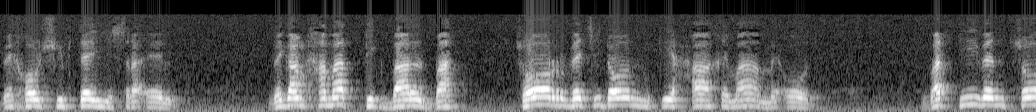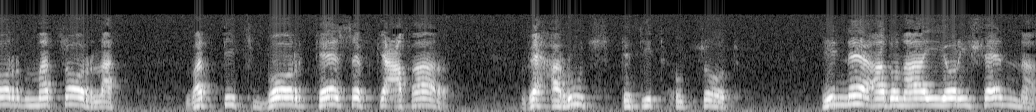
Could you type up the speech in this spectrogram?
וכל שבטי ישראל. וגם חמת תגבל בה, צור וצידון כי חכמה מאוד. ותיבן צור מצור לה, ותצבור כסף כעפר, וחרוץ כתית חוצות. הנה אדוני יורישנה,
